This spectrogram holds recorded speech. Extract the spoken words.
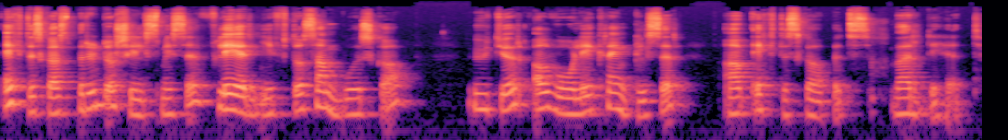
Ekteskapsbrudd og skilsmisse, flergifte og samboerskap utgjør alvorlige krenkelser av ekteskapets verdighet.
